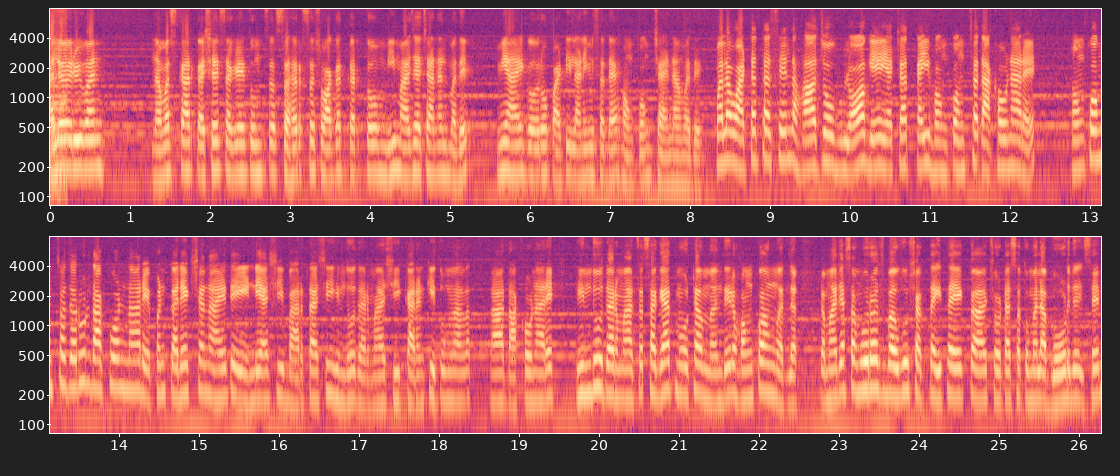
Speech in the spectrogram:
हॅलो एव्हरीवन नमस्कार कसे सगळे? तुमचं सहर्ष स्वागत करतो मी माझ्या चॅनलमध्ये मी आहे गौरव पाटील आणि मी सध्या हाँगकाँग चायनामध्ये. मला वाटत असेल हा जो व्लॉग आहे याच्यात काही हाँगकाँगचं दाखवणार आहे. हाँगकाँगचं जरूर दाखवणार आहे पण कनेक्शन आहे ते इंडियाशी भारताशी हिंदू धर्माशी. कारण की तुम्हाला दाखवणार आहे हिंदू धर्माचं सगळ्यात मोठं मंदिर हाँगकाँग मधलं तर माझ्या समोरच बघू शकता इथं एक छोटासा तुम्हाला बोर्ड दिसेल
